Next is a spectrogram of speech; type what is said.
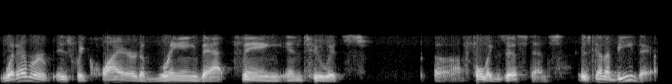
whatever is required of bringing that thing into its uh, full existence is going to be there.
